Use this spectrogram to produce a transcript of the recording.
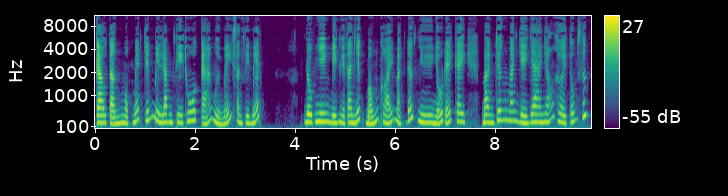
cao tận 1m95 thì thua cả mười mấy cm. Đột nhiên bị người ta nhấc bổng khỏi mặt đất như nhổ rễ cây, bàn chân mang giày da nhón hơi tốn sức.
